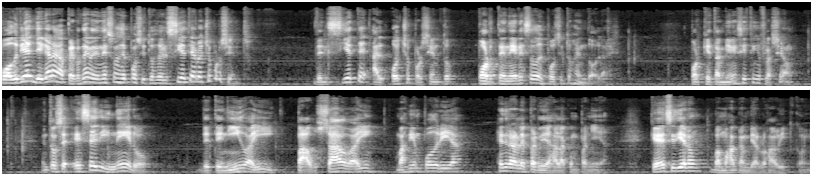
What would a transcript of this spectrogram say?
podrían llegar a perder en esos depósitos del 7 al 8%. Del 7 al 8% por tener esos depósitos en dólares. Porque también existe inflación. Entonces, ese dinero detenido ahí, pausado ahí, más bien podría generarle pérdidas a la compañía. ¿Qué decidieron? Vamos a cambiarlos a Bitcoin.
